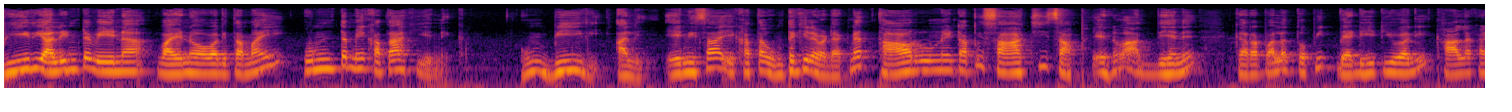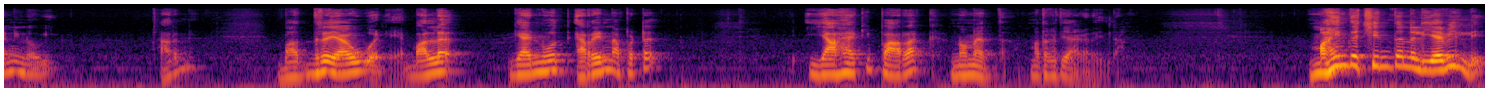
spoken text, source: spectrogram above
බීරි අලින්ට වේන වයනෝ වගේ තමයි උන්ට මේ කතා කියන එක. උන් බීරි අලි. ඒ නිසා ඒ කතා උන්ට කියල වැඩක් නෑ. තාරුණයට අපි සාක්ෂි සපයනවා අධ්‍යයන කරපල තොපිත් වැඩිහිටිය වගේ කාලකන්නි නොවී. හරණ බද්‍ර යව්වනේ. බල ගැන්ුවොත් ඇරෙන් අපට යහැකි පාරක් නොමැත්ත මතක තියාගරල්ලා. මහින්ද චින්තන ලියවිල්ලේ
